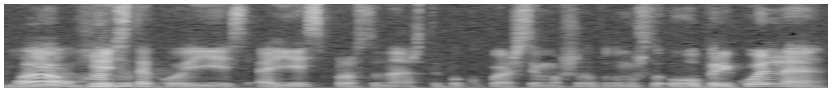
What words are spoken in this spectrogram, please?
Вау! Есть такое, есть. А есть просто, знаешь, ты покупаешь себе машину, потому что, о, прикольная.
